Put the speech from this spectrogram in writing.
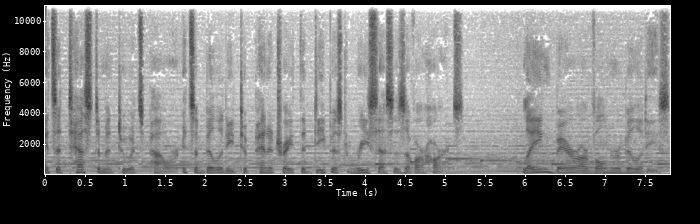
It's a testament to its power, its ability to penetrate the deepest recesses of our hearts, laying bare our vulnerabilities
